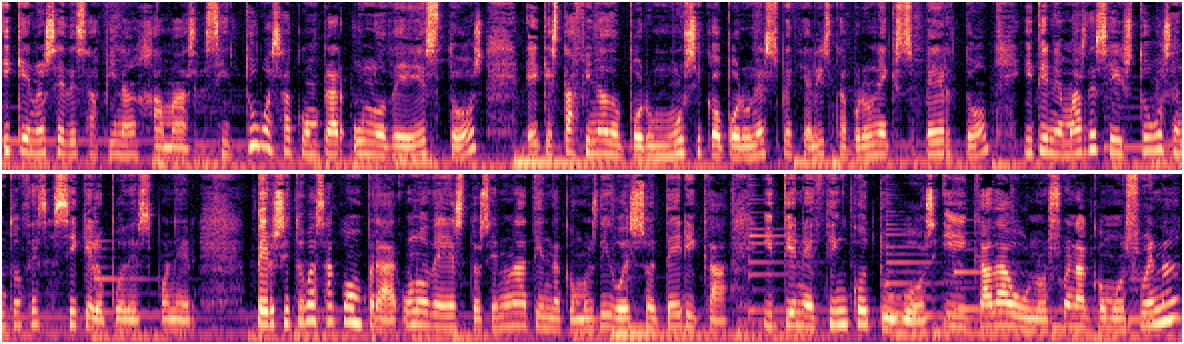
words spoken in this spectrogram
y que no se desafinan jamás. Si tú vas a comprar uno de estos, eh, que está afinado por un músico, por un especialista, por un experto y tiene más de seis tubos, entonces sí que lo puedes poner. Pero si tú vas a comprar uno de estos en una tienda, como os digo, esotérica y tiene cinco tubos y cada uno suena como suena,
